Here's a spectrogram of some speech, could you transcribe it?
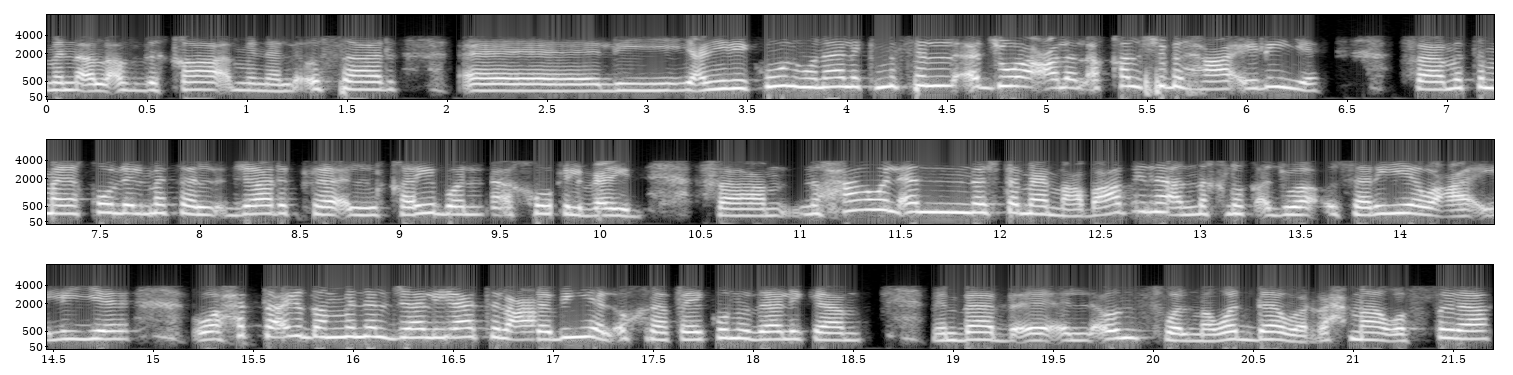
من الأصدقاء من الأسر آه، يعني ليكون هنالك مثل أجواء على الأقل شبه عائلية. فمثل ما يقول المثل جارك القريب ولا أخوك البعيد. فنحاول أن نجتمع مع بعضنا أن نخلق أجواء أسرية وعائلية وحتى أيضا من الجاليات العربية الأخرى فيكون ذلك من باب الأنس والمودة والرحمة والصلة.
